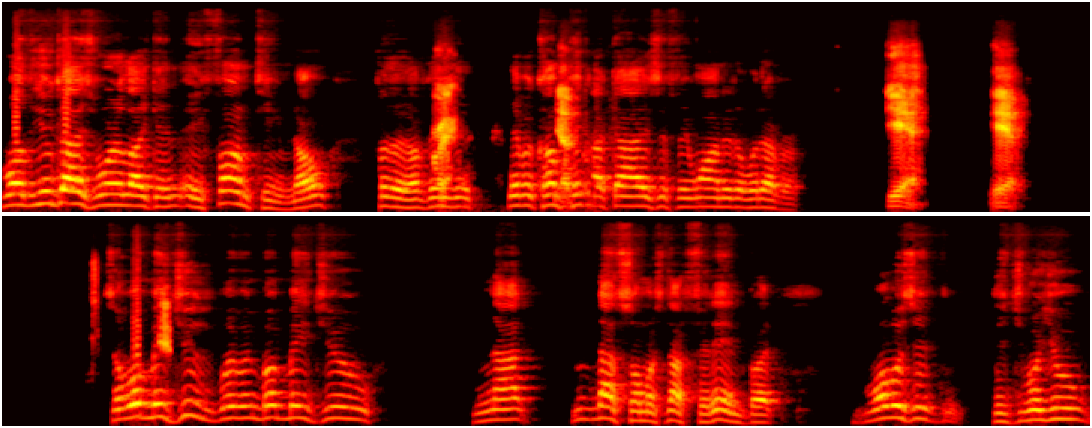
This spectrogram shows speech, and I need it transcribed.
Well, you guys were like an, a farm team, no? for the, they, Correct. they would come Yep. pick out guys if they wanted or whatever. Yeah, yeah. So what made you, what, what- what made you not, not so much not fit in, but what was it, did you, were you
